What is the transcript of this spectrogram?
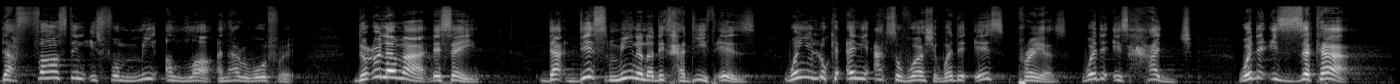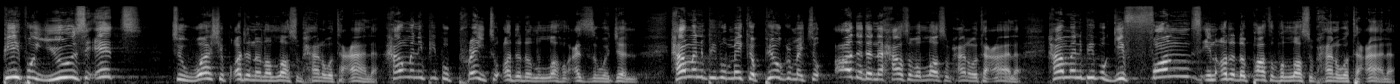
That fasting is for me, Allah, and I reward for it. The ulama, they say that this meaning of this hadith is when you look at any acts of worship, whether it is prayers, whether it is hajj, whether it's zakah, people use it to worship other than Allah subhanahu wa ta'ala. How many people pray to other than Allah azza wa jal? How many people make a pilgrimage to other than the house of Allah subhanahu wa ta'ala? How many people give funds in other the path of Allah subhanahu wa ta'ala?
